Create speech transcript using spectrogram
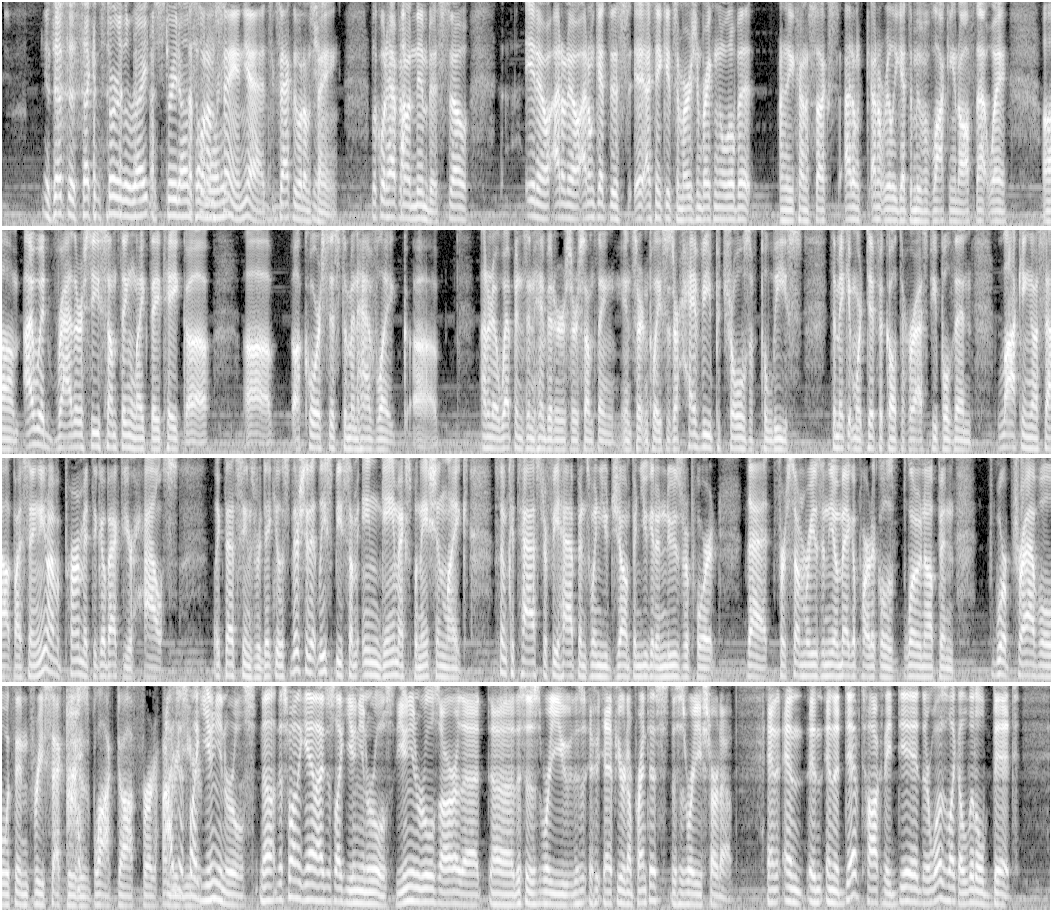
is that the second story to the right and straight on That's till what I'm morning? saying. Yeah, it's exactly what I'm saying. Look what happened uh, on Nimbus. So, you know, I don't know. I don't get this. I think it's immersion breaking a little bit. I think it kind of sucks. I don't. I don't really get the move of locking it off that way. Um, I would rather see something like they take uh, uh, a core system and have like uh, I don't know weapons inhibitors or something in certain places or heavy patrols of police to make it more difficult to harass people than locking us out by saying you don't have a permit to go back to your house. Like that seems ridiculous. There should at least be some in-game explanation like some catastrophe happens when you jump and you get a news report that for some reason the omega particle is blown up and warp travel within 3 sectors is blocked off for 100 I just like union rules. No, this one again, I just like union rules. The union rules are that uh, this is where you, this, if, if you're an apprentice, this is where you start out. And and in, in the dev talk they did, there was like a little bit.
